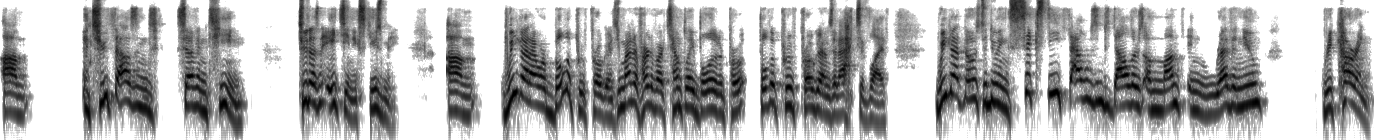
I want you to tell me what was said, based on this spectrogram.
Um, in 2017, 2018, excuse me, um, we got our bulletproof programs. You might have heard of our template bulletproof programs at Active Life. We got those to doing $60,000 a month in revenue recurring.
